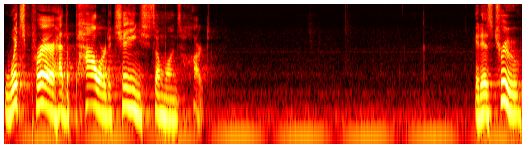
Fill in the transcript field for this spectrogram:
Which prayer had the power to change someone's heart? It is true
